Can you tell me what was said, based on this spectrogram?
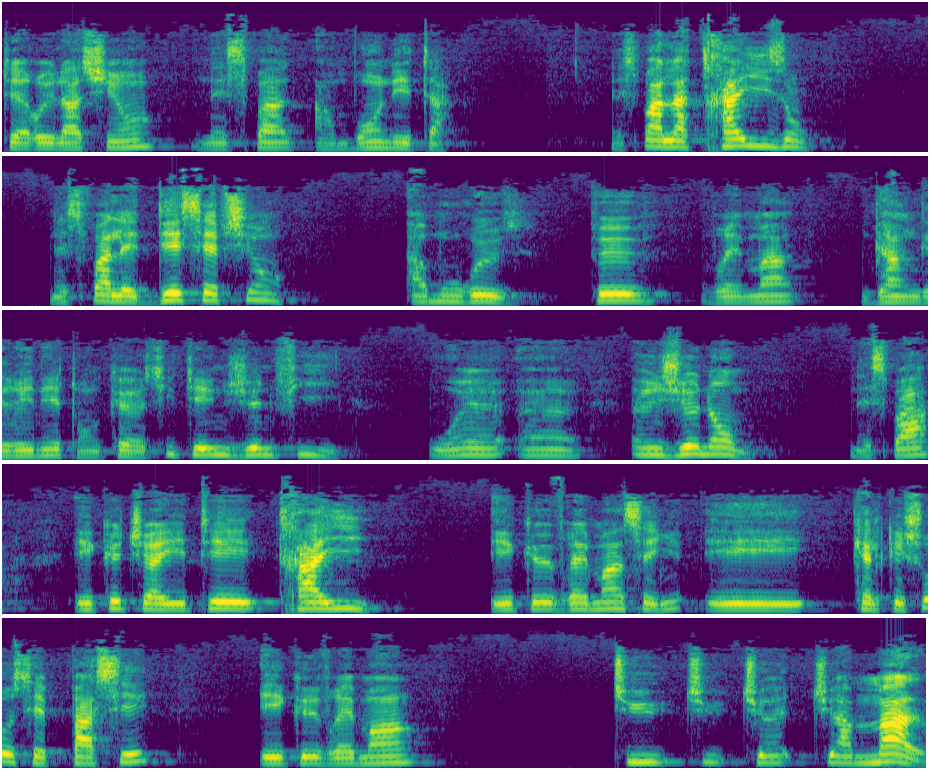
tes relations, n'est-ce pas, en bon état. N'est-ce pas, la trahison, n'est-ce pas, les déceptions amoureuses peuvent vraiment gangréner ton cœur. Si tu es une jeune fille ou un, un jeune homme, n'est-ce pas, et que tu as été trahi, et que vraiment et quelque chose s'est passé, et que vraiment tu, tu, tu, tu as mal,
